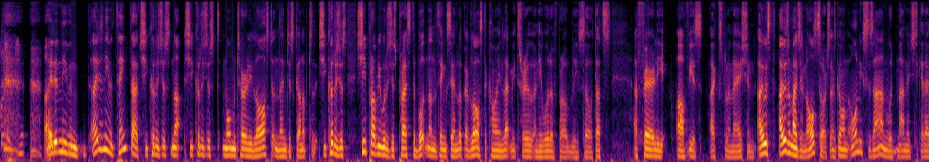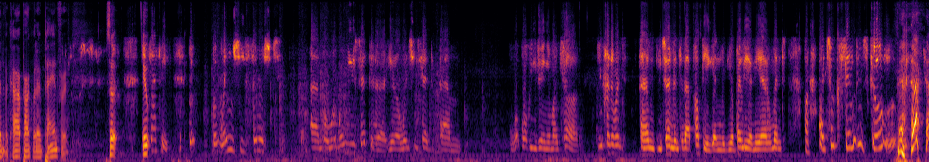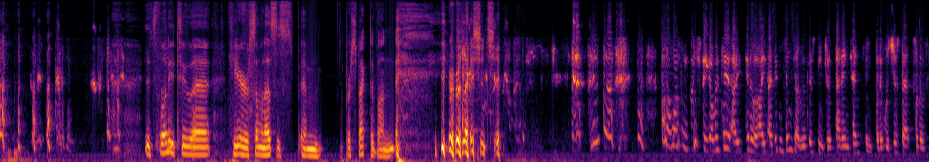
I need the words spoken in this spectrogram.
I didn't even I didn't even think that she could have just not she could have just momentarily lost and then just gone up to the, she could have just she probably would have just pressed the button on the thing saying look I've lost the coin let me through and he would have probably. So that's a fairly obvious explanation. I was I was imagining all sorts. I was going only Suzanne would manage to get out of a car park without paying for it. So Exactly. But, but when she finished, um, or when you said to her, you know, when she said, um, what, what were you doing in my car? You kind of went, um, you turned into that puppy again with your belly in the air and went, I, I took Finn to school. it's funny to uh, hear someone else's um, perspective on your relationship and I wasn't listening. I was, I, you know, I, I didn't think I was listening to it that intently, but it was just that sort of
